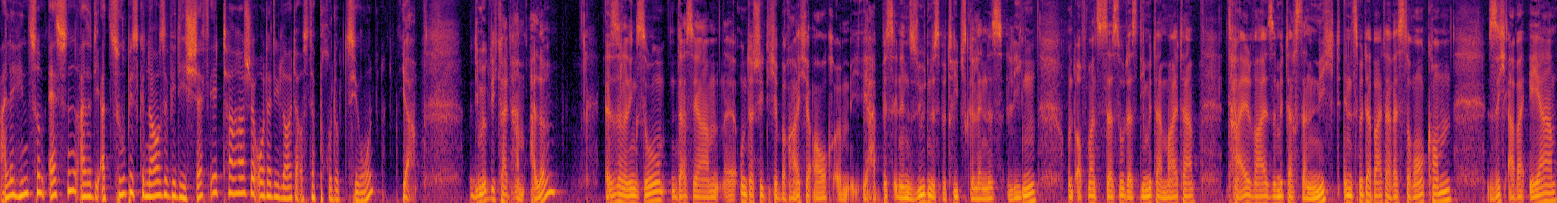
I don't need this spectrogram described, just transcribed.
alle hin zum Essen? Also die Azubis genauso wie die Chefetage oder die Leute aus der Produktion? Ja, die Möglichkeit haben alle. Es ist allerdings so, dass ja äh, unterschiedliche Bereiche auch ähm, ja, bis in den Süden des Betriebsgeländes liegen. Und oftmals ist das so, dass die Mitarbeiter teilweise mittags dann nicht ins Mitarbeiterrestaurant kommen, sich aber eher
